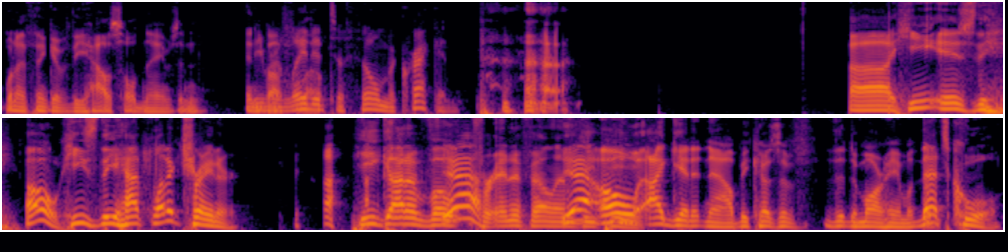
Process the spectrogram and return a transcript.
when I think of the household names in, in He Buffalo. related to Phil McCracken. uh, he is the, oh, he's the athletic trainer. he got a vote Yeah. for NFL MVP. Yeah. Oh, I get it now because of the Damar Hamlin. That's cool.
